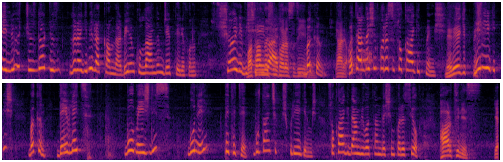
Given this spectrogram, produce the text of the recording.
250, 300, 400 lira gibi rakamlar. Benim kullandığım cep telefonum. Şöyle bir şey Vatandaşın var. parası değil mi? Bakın. Yani- vatandaşın parası sokağa gitmemiş. Nereye gitmiş? Nereye gitmiş? Bakın devlet, bu meclis, bu ne? PTT. Buradan çıkmış buraya girmiş. Sokağa giden bir vatandaşın parası yok. Partiniz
